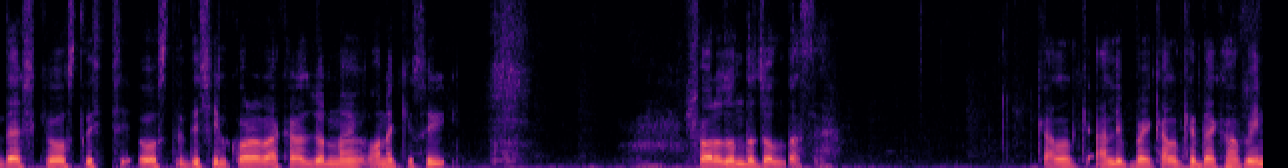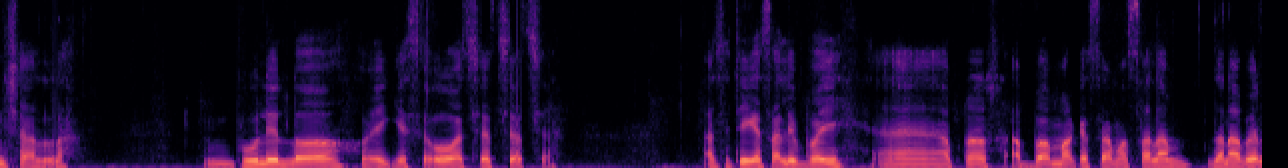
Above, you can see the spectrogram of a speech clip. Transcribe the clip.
দেশকে অস্থিতি- অস্থিতিশীল করে রাখার জন্য অনেক কিছুই ষড়যন্ত্র চলতেছে। কালকে আলিফ ভাই, কালকে দেখা হবে ইনশাআল্লাহ। ভুলে ল, হয়ে গেছে। ও আচ্ছা আচ্ছা আচ্ছা। আচ্ছা ঠিক আছে আলিফ ভাই আপনার আব্বা আমার কাছে আমার সালাম জানাবেন।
